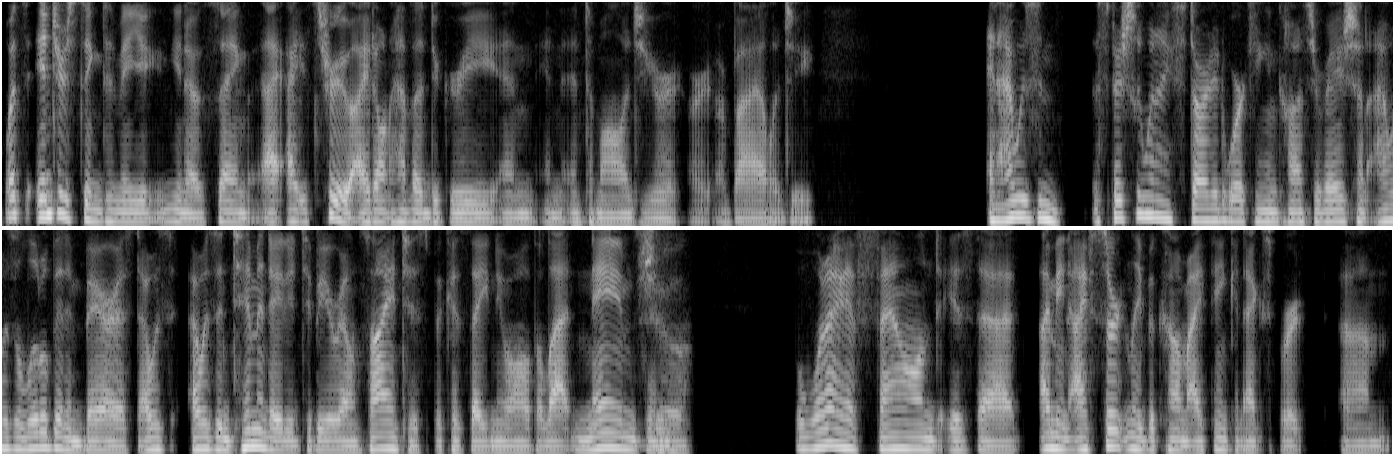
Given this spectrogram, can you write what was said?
what's interesting to me, you know, saying I, I, it's true. I don't have a degree in, in entomology or, or, or biology, and I was in, especially when I started working in conservation, I was a little bit embarrassed. I was I was intimidated to be around scientists because they knew all the Latin names. Sure. And, but what I have found is that I mean I've certainly become I think an expert um,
